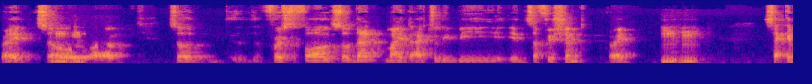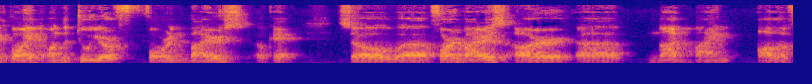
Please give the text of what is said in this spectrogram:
right? So. Mm-hmm so first of all, so that might actually be insufficient, right? Mm-hmm. Second point on the two-year foreign buyers. Okay, so uh, foreign buyers are uh, not buying all of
